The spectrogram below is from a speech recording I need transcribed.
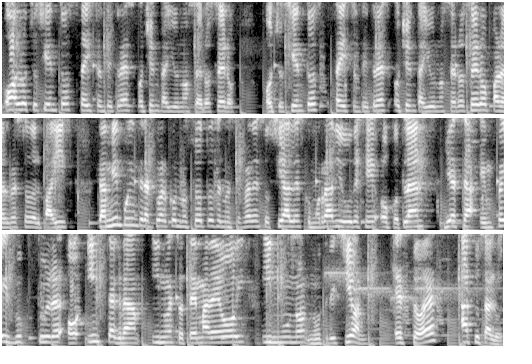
o al 800 633 8100, 800 633 8100 para el resto del país. También puede interactuar con nosotros en nuestras redes sociales como Radio UDG Ocotlán, ya sea en Facebook, Twitter o Instagram. Y nuestro tema de hoy, inmunonutrición. Esto es A tu salud.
